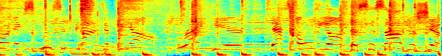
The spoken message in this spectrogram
more exclusive content for y'all right here. That's only on the Sisaundra Show.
